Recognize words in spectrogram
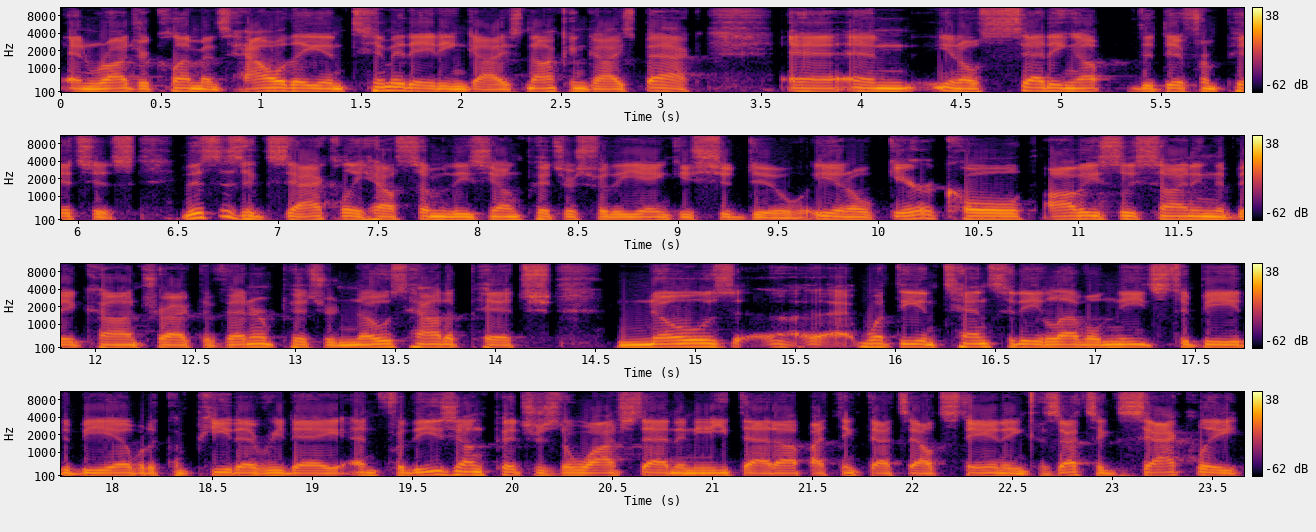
and Roger Clemens, how are they intimidating guys, knocking guys back, and, and you know, setting up the different pitches? This is exactly how some of these young pitchers for the Yankees should do. You know, Gerrit Cole obviously signing the big contract. A veteran pitcher knows how to pitch, knows uh, what the intensity level needs to be to be able to compete every day. And for these young pitchers to watch that and eat that up, I think that's outstanding because that's exactly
